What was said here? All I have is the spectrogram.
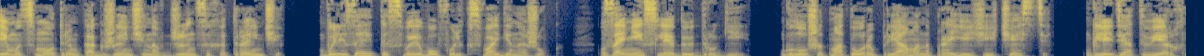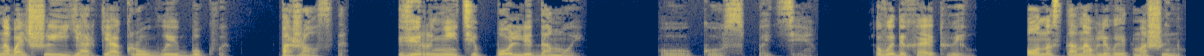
и мы смотрим, как женщина в джинсах и тренче вылезает из своего «Фольксвагена Жук». За ней следуют другие, глушат моторы прямо на проезжей части, глядят вверх на большие яркие округлые буквы. «Пожалуйста, верните Полли домой». «О, Господи!» — выдыхает Уилл. Он останавливает машину,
